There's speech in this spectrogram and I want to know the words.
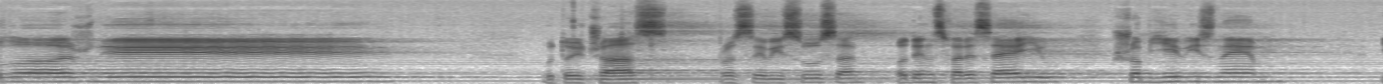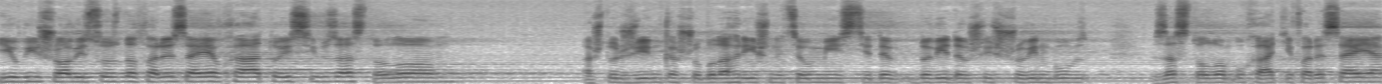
уважні. У той час просив Ісуса один з фарисеїв, щоб їв із ним. І увійшов Ісус до фарисея в хату і сів за столом. Аж тут жінка, що була грішниця в місті, довідавшись, що він був за столом у хаті фарисея,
